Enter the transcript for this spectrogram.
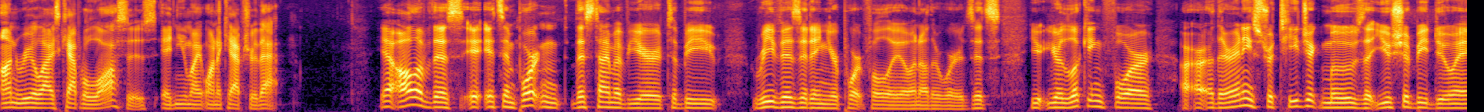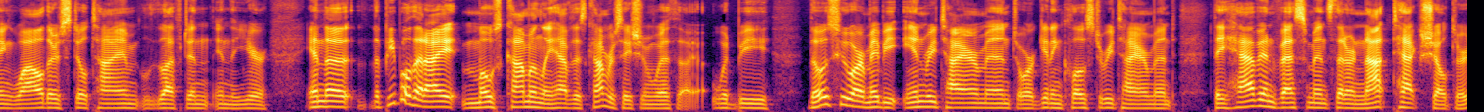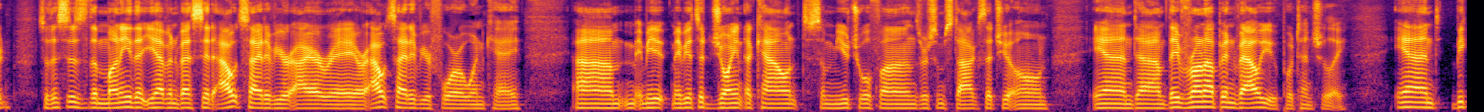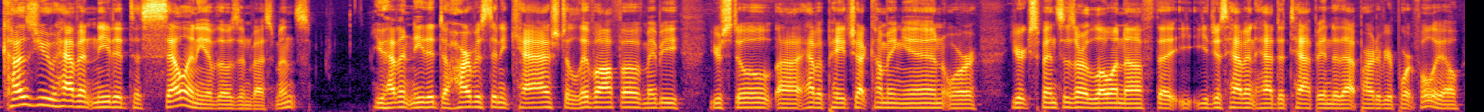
unrealized capital losses, and you might want to capture that. Yeah, all of this, it's important this time of year to be revisiting your portfolio in other words it's you're looking for are, there any strategic moves that you should be doing while there's still time left in in the year and the the people that i most commonly have this conversation with uh, would be those who are maybe in retirement or getting close to retirement they have investments that are not tax sheltered so this is the money that you have invested outside of your ira or outside of your 401k um, maybe maybe it's a joint account, some mutual funds or some stocks that you own, and um, they've run up in value potentially. And because you haven't needed to sell any of those investments, you haven't needed to harvest any cash to live off of. Maybe you're still uh, have a paycheck coming in, or your expenses are low enough that you just haven't had to tap into that part of your portfolio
